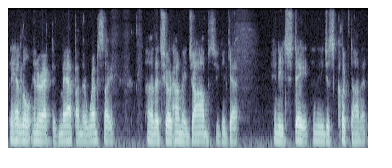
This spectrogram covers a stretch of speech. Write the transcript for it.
they had a little interactive map on their website uh, that showed how many jobs you could get in each state, and you just clicked on it.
